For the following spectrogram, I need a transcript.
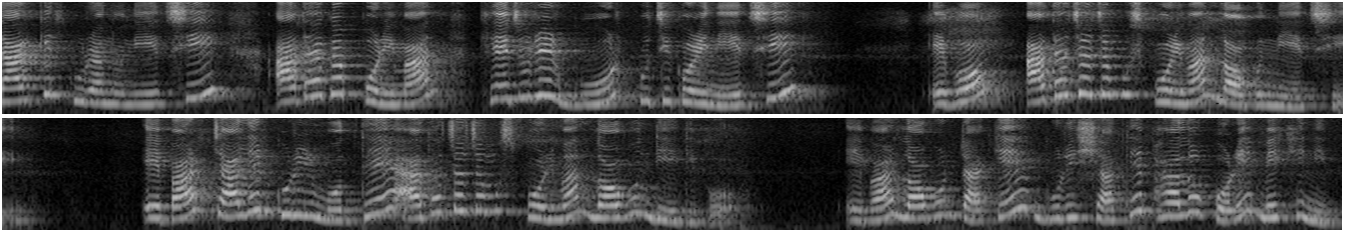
নারকেল কুড়ানো নিয়েছি, আধা কাপ পরিমাণ খেজুরের গুড় কুচি করে নিয়েছি এবং আধা চা চামচ পরিমাণ লবণ নিয়েছি। এবার চালের গুঁড়ির মধ্যে আধা চা চামচ পরিমাণ লবণ দিয়ে দিব। এবার লবণটাকে গুড়ির সাথে ভালো করে মেখে নিব।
